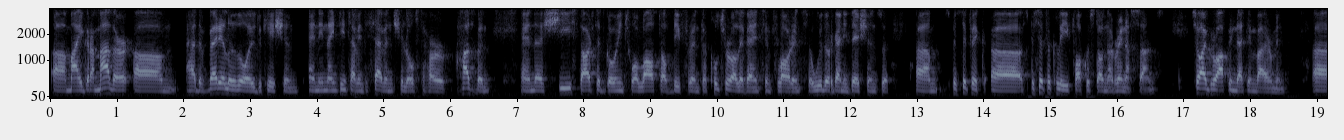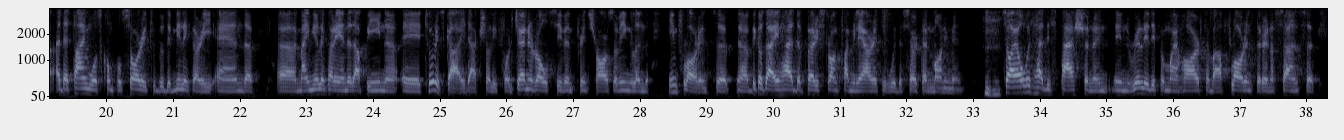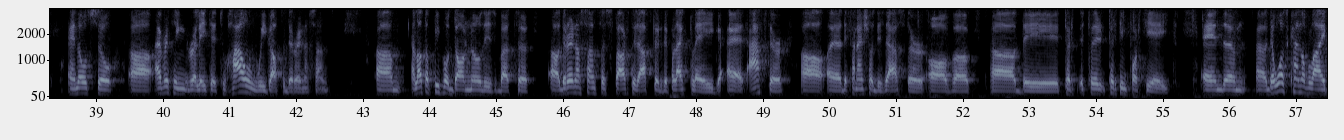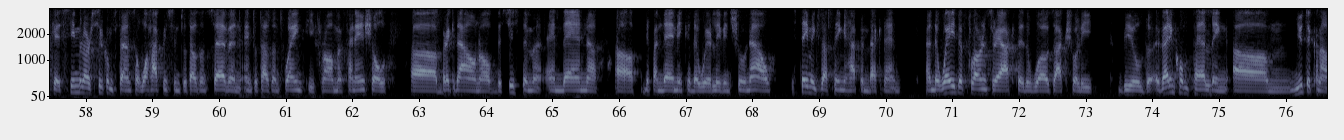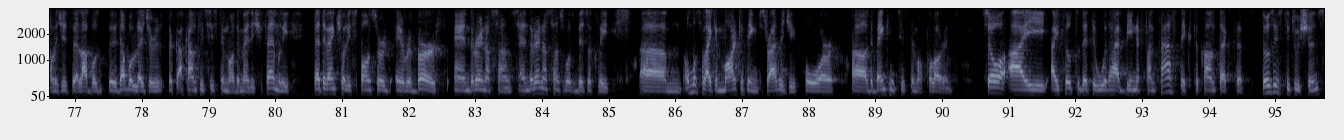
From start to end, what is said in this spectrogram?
Uh, my grandmother um, had a very little education, and in 1977 she lost her husband, and uh, she started going to a lot of different uh, cultural events in Florence with organizations um, specific, uh, specifically focused on the Renaissance. So I grew up in that environment. Uh, at that time, was compulsory to do the military, and uh, uh, my military ended up being a, a, tourist guide actually for generals, even Prince Charles of England in Florence, uh, uh, because I had a very strong familiarity with a certain monument. Mm-hmm. So I always had this passion in, in, really deep in my heart about Florence, the Renaissance, and also uh, everything related to how we got to the Renaissance. Um, a lot of people don't know this, but uh, uh, the Renaissance started after the Black Plague, uh, after uh, uh the financial disaster of uh, uh, the 1348. And um, there was kind of like a similar circumstance of what happens in 2007 and 2020 from a financial breakdown of the system and then the pandemic that we're living through now. The same exact thing happened back then. And the way that Florence reacted was actually build a very compelling um, new technology, the, double, the double ledger accounting system of the Medici family, that eventually sponsored a rebirth and the Renaissance. And the Renaissance was basically um, almost like a marketing strategy for uh, the banking system of Florence. So I, I thought that it would have been fantastic to contact those institutions,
